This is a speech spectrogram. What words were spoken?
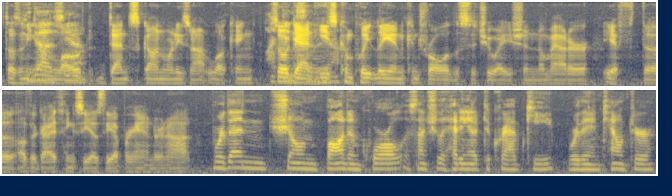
Doesn't he, He does, unload Dent's gun when he's not looking? I so again, so, he's yeah. completely in control of the situation, no matter if the other guy thinks he has the upper hand or not. We're then shown Bond and Quarrel essentially heading out to Crab Key, where they encounter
